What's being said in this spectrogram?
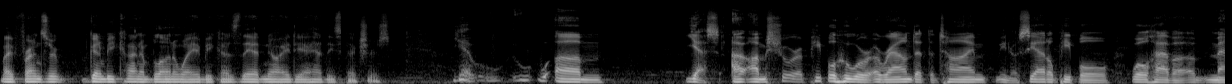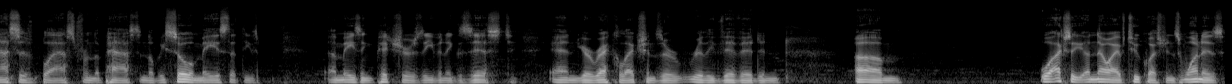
my friends are going to be kind of blown away because they had no idea I had these pictures. Yeah. Um, yes, I, am sure people who were around at the time, you know, Seattle people will have a, massive blast from the past, and they'll be so amazed that these amazing pictures even exist, and your recollections are really vivid. And um, well, actually, uh, now I have two questions. One is,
